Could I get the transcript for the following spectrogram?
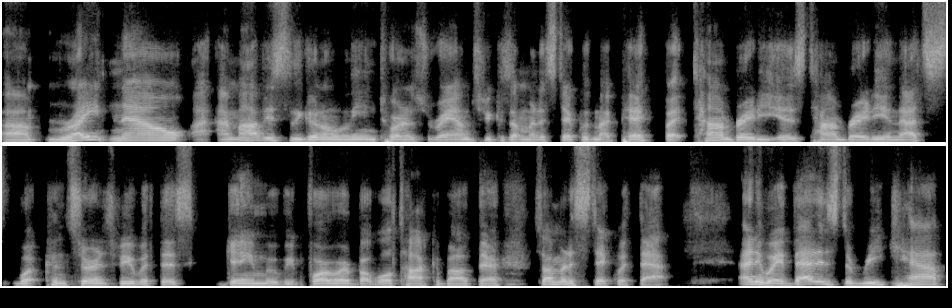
um, right now, I, am obviously going to lean towards Rams because I'm going to stick with my pick, but Tom Brady is Tom Brady, and that's what concerns me with this game moving forward. But we'll talk about there. So I'm going to stick with that. Anyway, that is the recap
